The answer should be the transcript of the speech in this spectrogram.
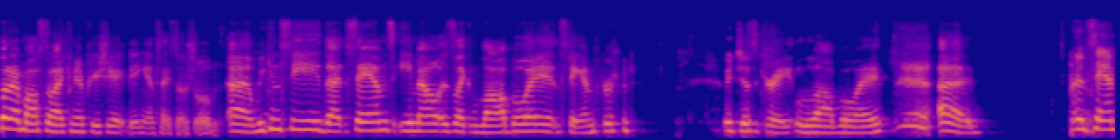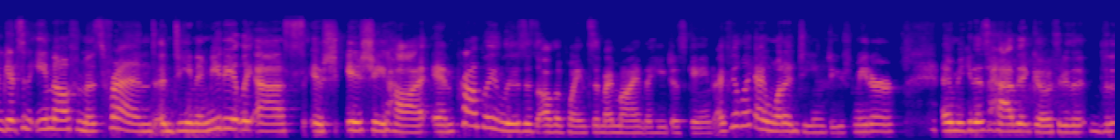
but I'm also, I can appreciate being antisocial. Uh, we can see that Sam's email is like law boy at Stanford, which is great. Law boy. Uh, and Sam gets an email from his friend, and Dean immediately asks, "Is she, is she hot?" and promptly loses all the points in my mind that he just gained. I feel like I want a Dean douche meter, and we can just have it go through the, the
